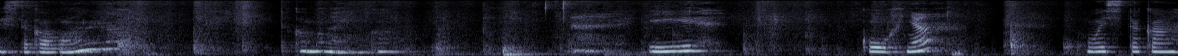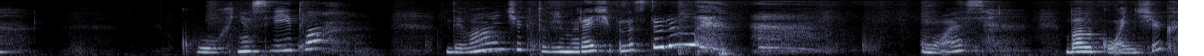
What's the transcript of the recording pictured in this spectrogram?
ось така ванна. Така маленька. І кухня. Ось така кухня світла. Диванчик, то вже ми речі понаставляли. Ось. Балкончик.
